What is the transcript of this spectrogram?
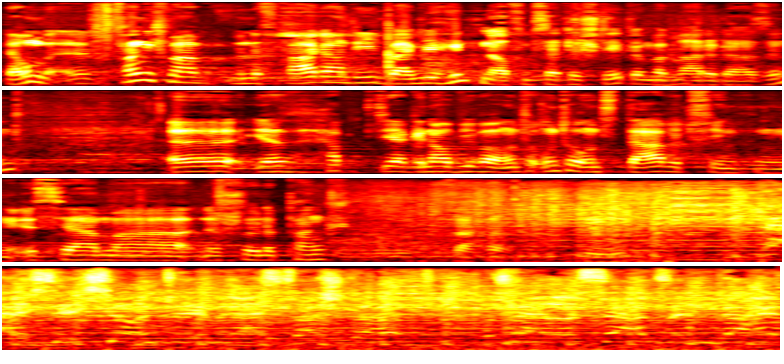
darum äh, fange ich mal mit einer Frage an, die bei mir hinten auf dem Zettel steht, wenn wir gerade da sind. Äh, ihr habt ja genau wie bei unter, unter uns David Finken, ist ja mal eine schöne Punk-Sache. Ich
